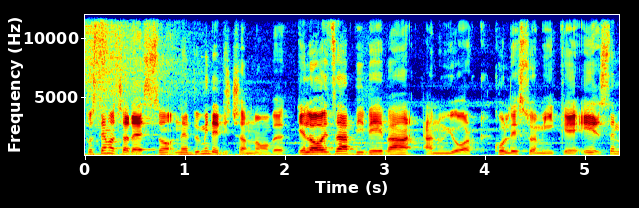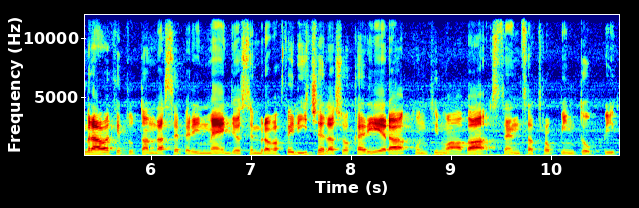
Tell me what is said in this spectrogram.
Spostiamoci adesso nel 2019. Eloisa viveva a New York con le sue amiche e sembrava che tutto andasse per il meglio, sembrava felice e la sua carriera continuava senza troppi intoppi,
